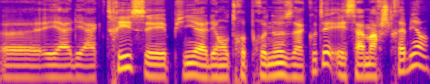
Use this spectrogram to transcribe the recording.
euh, et elle est actrice et puis elle est entrepreneuse à côté et ça marche très bien.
